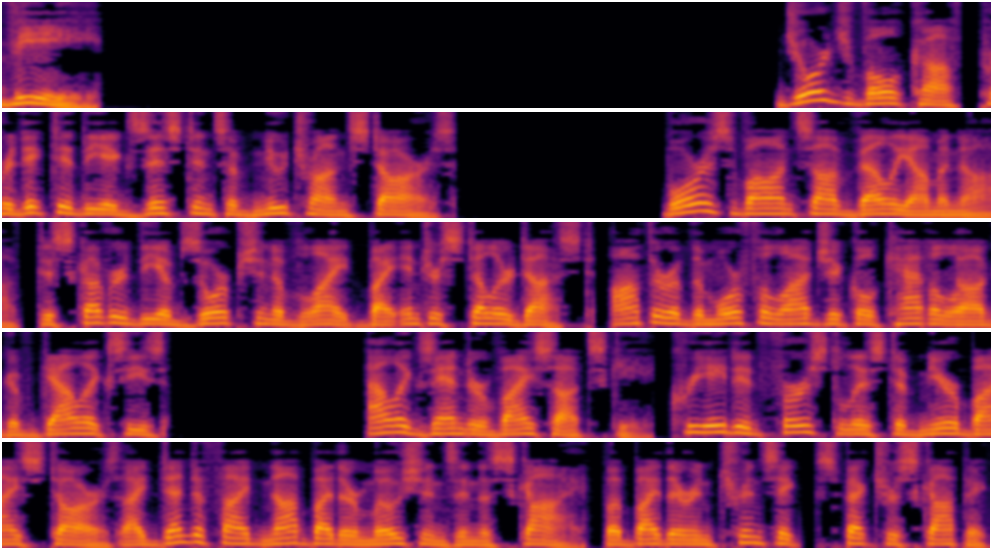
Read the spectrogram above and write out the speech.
V George Volkoff, predicted the existence of neutron stars. Boris Vorontsov-Velyaminov, discovered the absorption of light by interstellar dust, author of the Morphological Catalogue of Galaxies Alexander Vysotsky, created first list of nearby stars identified not by their motions in the sky, but by their intrinsic, spectroscopic,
